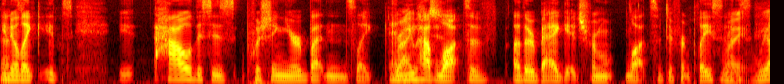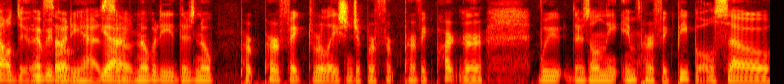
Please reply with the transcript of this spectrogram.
you know, like it's it, how this is pushing your buttons, like, and you have lots of other baggage from lots of different places. Right. We all do. And Everybody so, has. yeah. So nobody. There's no per- perfect relationship or f- perfect partner. We there's only imperfect people. So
